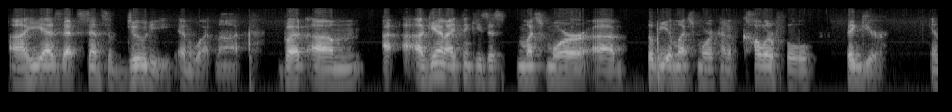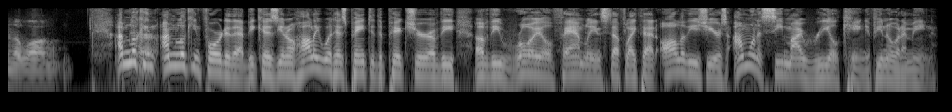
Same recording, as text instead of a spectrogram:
Uh, he has that sense of duty and whatnot. But um, I, again, I think he's just much more. Uh, he'll be a much more kind of colorful figure in the long I'm looking. I'm looking forward to that because you know Hollywood has painted the picture of the of the royal family and stuff like that all of these years. I want to see my real king, if you know what I mean.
